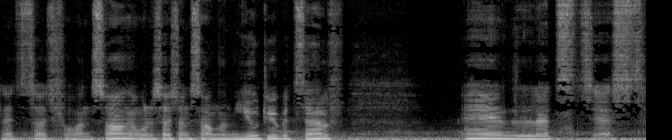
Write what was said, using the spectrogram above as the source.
Let's search for one song. I want to search one song on YouTube itself. And let's just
